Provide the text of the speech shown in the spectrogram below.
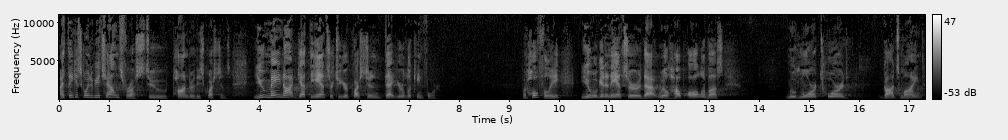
I think it's going to be a challenge for us to ponder these questions. You may not get the answer to your question that you're looking for, but hopefully you will get an answer that will help all of us move more toward God's mind,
